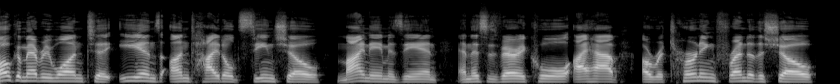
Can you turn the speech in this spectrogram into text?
Welcome, everyone, to Ian's Untitled Scene Show. My name is Ian, and this is very cool. I have a returning friend of the show.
